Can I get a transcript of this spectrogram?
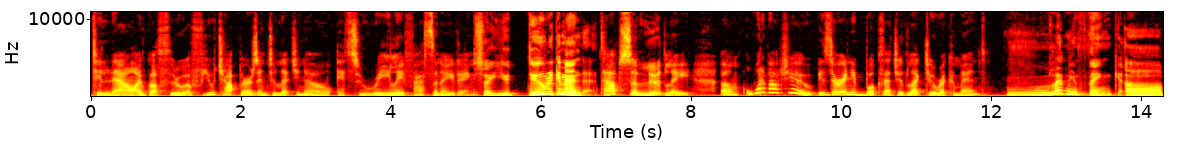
Till now, I've got through a few chapters and to let you know, it's really fascinating. So you do recommend it? Absolutely. Um, what about you? Is there any book that you'd like to recommend? Mm, let me think. Uh,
